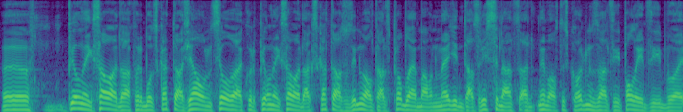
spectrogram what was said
pilnīgi savādāk varbūt skatās jauni cilvēki, kuri pilnīgi savādāk skatās uz invaliditātes problēmām un mēģina tās risināt ar nevalstisko organizāciju palīdzību vai,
